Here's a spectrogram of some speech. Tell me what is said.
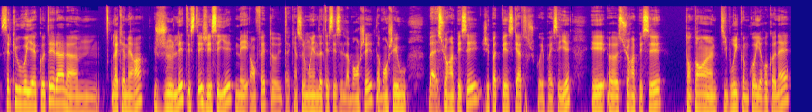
celle que vous voyez à côté là, la, la caméra, je l'ai testée, j'ai essayé, mais en fait, euh, t'as qu'un seul moyen de la tester, c'est de la brancher. De la brancher où? Bah sur un PC, j'ai pas de PS4, je pouvais pas essayer. Et euh, sur un PC, t'entends un petit bruit comme quoi il reconnaît.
